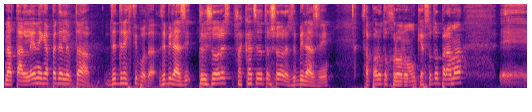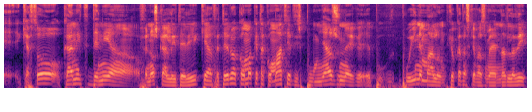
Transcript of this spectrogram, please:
να τα λένε για πέντε λεπτά. Δεν τρέχει τίποτα. Δεν πειράζει. Τρεις ώρες, θα κάτσει εδώ τρεις ώρες. Δεν πειράζει. Θα πάρω το χρόνο μου και αυτό το πράγμα. Ε, και αυτό κάνει την ταινία αφενός καλύτερη και αφετέρου ακόμα και τα κομμάτια της που μοιάζουν, που, που είναι μάλλον πιο κατασκευασμένα. Δηλαδή,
